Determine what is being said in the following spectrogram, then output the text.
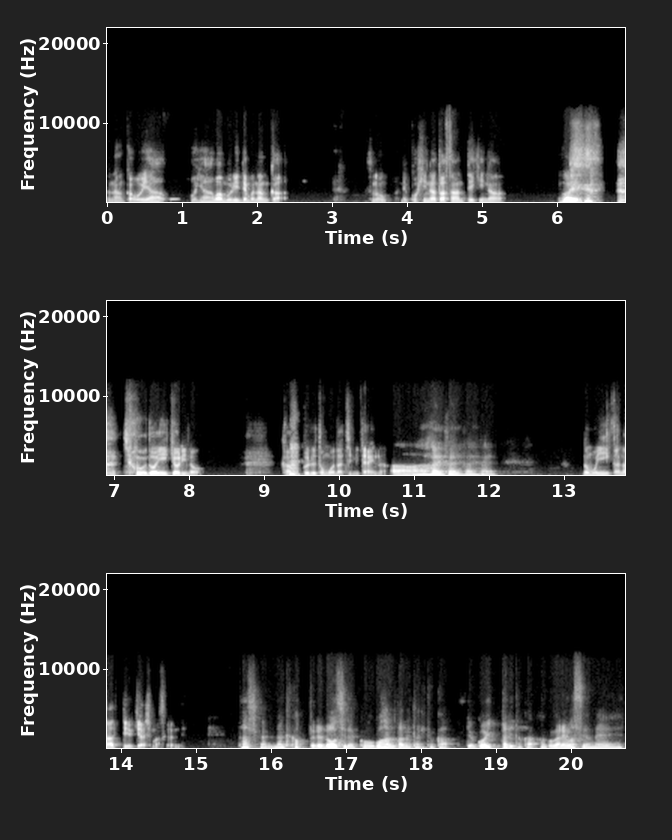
なんか親、親は無理でもなんか、その、ね、小日向さん的なはい。ちょうどいい距離のカップル友達みたいなああ、はいはいはいはい。のもいいかなっていう気がしますけどね。確かになんかカップル同士でこうご飯食べたりとか、旅行行ったりとか憧れますよね。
